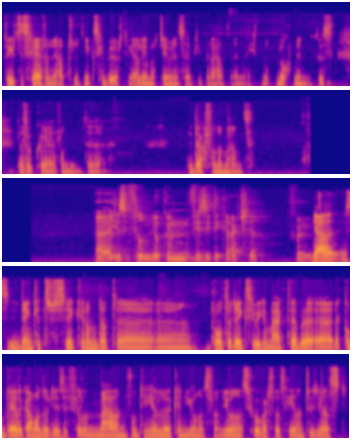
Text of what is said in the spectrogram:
toch iets te schrijven en absoluut niks gebeurt. Je alleen maar twee mensen hebt die praten en echt met nog minder. Dus dat is ook uh, van de, de, die dag van de maand. Uh, is de film nu ook een visitekaartje voor u? Ja, ik denk het zeker omdat bijvoorbeeld de reeks die we gemaakt hebben, dat komt eigenlijk allemaal door deze film. Malen vond hij heel leuk en Jonas, van, Jonas Schovers was heel enthousiast.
